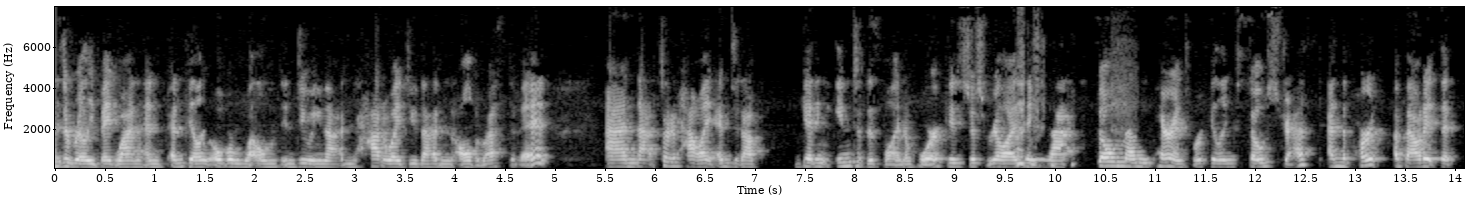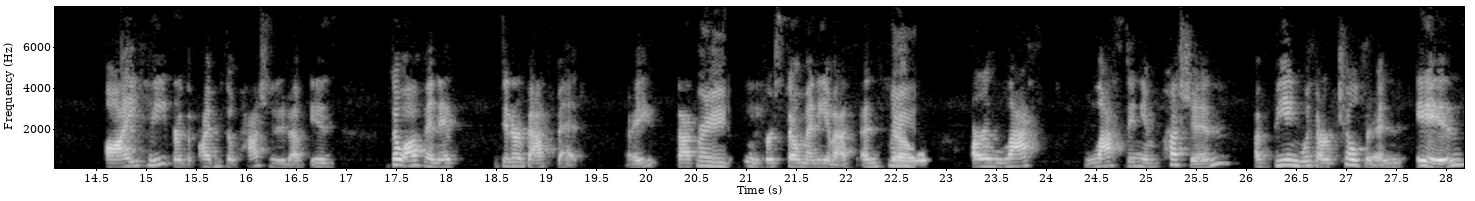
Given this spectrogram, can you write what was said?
Is a really big one, and and feeling overwhelmed in doing that, and how do I do that, and all the rest of it, and that's sort of how I ended up getting into this line of work is just realizing that so many parents were feeling so stressed, and the part about it that I hate or that I'm so passionate about is so often it's dinner, bath, bed, right? That's right. for so many of us. And so right. our last lasting impression of being with our children is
